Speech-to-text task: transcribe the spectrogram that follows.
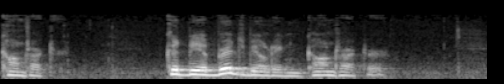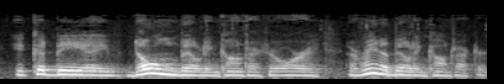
contractor. Could be a bridge building contractor. It could be a dome building contractor or a arena building contractor.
